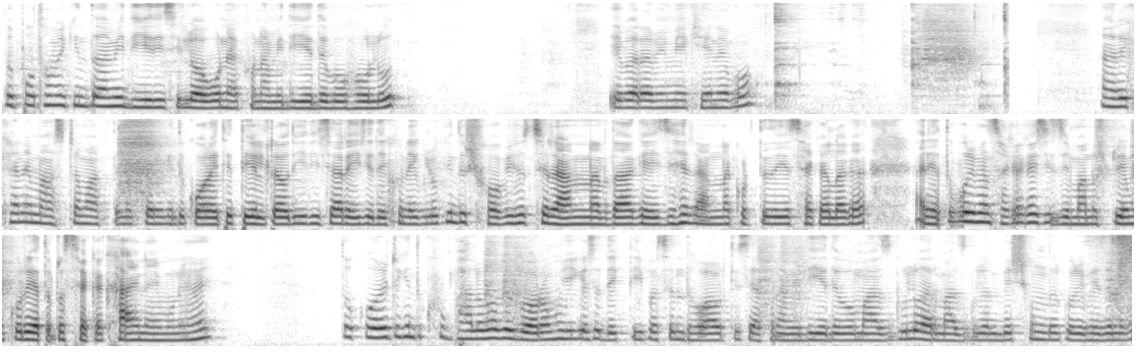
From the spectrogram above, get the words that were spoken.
তো প্রথমে কিন্তু আমি দিয়ে দিয়েছি লবণ, এখন আমি দিয়ে দেব হলুদ। এবার আমি মেখে নেব। আর এখানে মাছটা মাখতে মাখতে আমি কিন্তু কড়াইতে তেলটাও দিয়ে দিচ্ছি আর এই যে দেখুন, এগুলো কিন্তু সবই হচ্ছে রান্নার দাগ। এই যে রান্না করতে দিয়ে ছ্যাঁকা লাগা। আর এত পরিমাণ ছ্যাঁকা খাইছি যে মানুষ প্রেম করে এতটা ছ্যাঁকা খায় নাই মনে হয়। তো কড়াইটা কিন্তু খুব ভালোভাবে গরম হয়ে গেছে। দেখতেই পাচ্ছেন ধোয়া উঠতেছে। এখন আমি দিয়ে দেবো মাছগুলো। আর মাছগুলো আমি বেশ সুন্দর করে ভেজে নেব।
